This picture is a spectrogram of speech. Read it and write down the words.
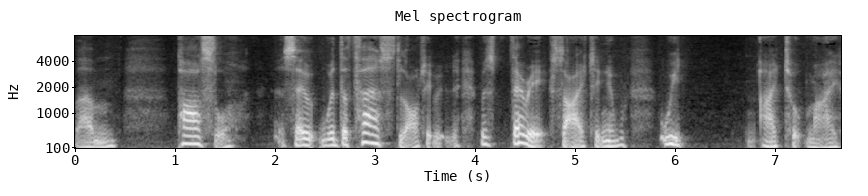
um, parcel. So with the first lot, it, was very exciting. And we, I took my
